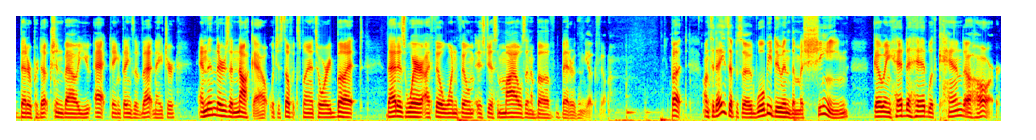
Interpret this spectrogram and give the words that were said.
better production value, acting, things of that nature. And then there's a knockout, which is self explanatory, but that is where I feel one film is just miles and above better than the other film. But on today's episode, we'll be doing The Machine going head to head with Kandahar.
